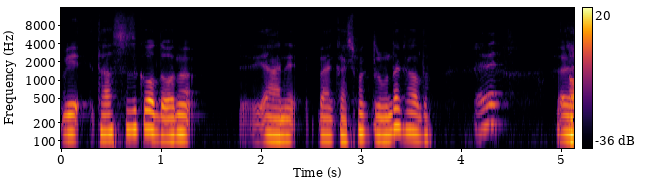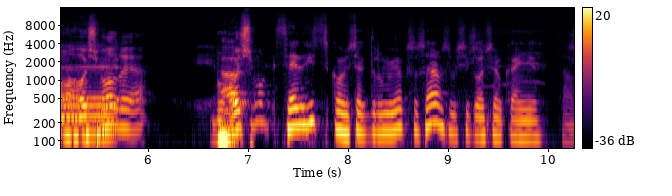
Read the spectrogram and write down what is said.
bir tatsızlık oldu onu yani ben kaçmak durumunda kaldım. Evet. Ama hoş mu oldu ya? Bu abi, hoş mu? Senin hiç konuşacak durumun yok. Susar mısın bir şey konuşalım Kanye? Tamam.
